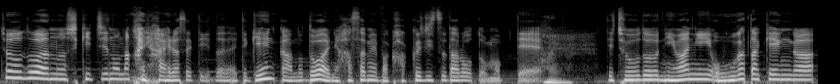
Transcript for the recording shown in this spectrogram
ちょうどあの敷地の中に入らせていただいて玄関のドアに挟めば確実だろうと思って、はい。でちょうど庭に大型犬が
